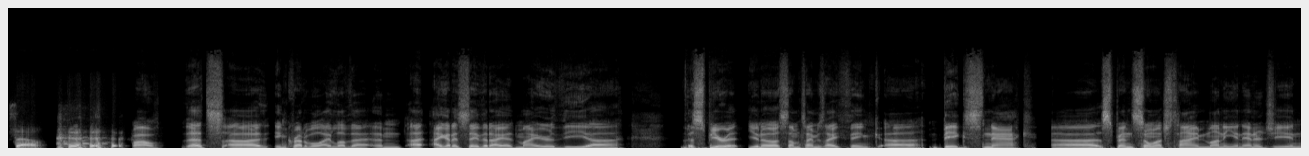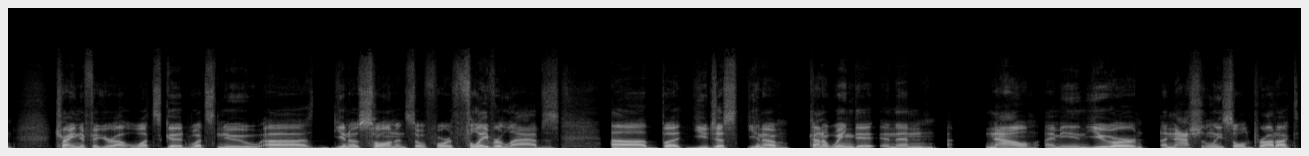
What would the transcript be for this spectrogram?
So, wow, that's uh, incredible. I love that, and I, I got to say that I admire the uh, the spirit you know? Sometimes i think uh, big snack uh, spends so much time money and energy and trying to figure out what's good what's new uh, you know so on and so forth. Flavor labs uh, but you just you know kind of winged it and then now i mean you are a nationally sold product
